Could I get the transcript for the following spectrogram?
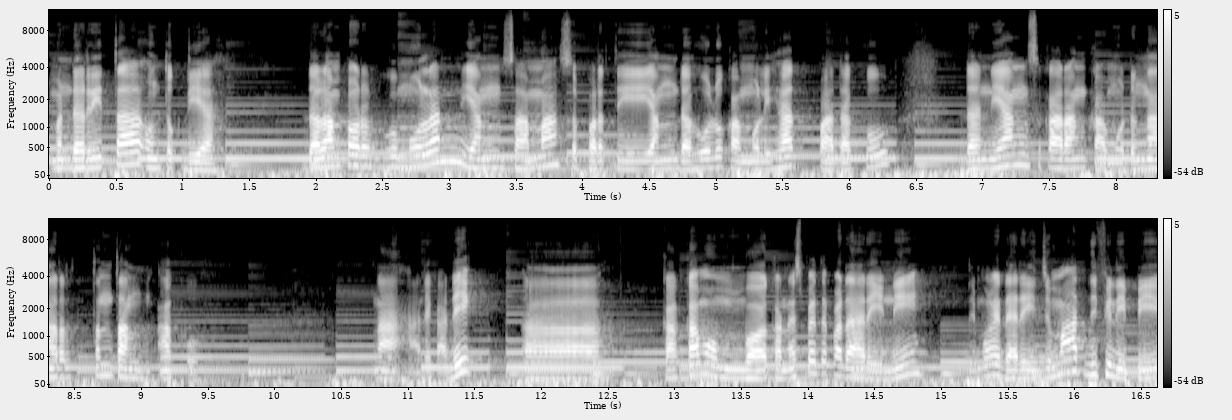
menderita untuk Dia. Dalam pergumulan yang sama seperti yang dahulu kamu lihat padaku dan yang sekarang kamu dengar tentang aku. Nah, adik-adik, eh, kakak mau membawakan SPT pada hari ini dimulai dari jemaat di Filipi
